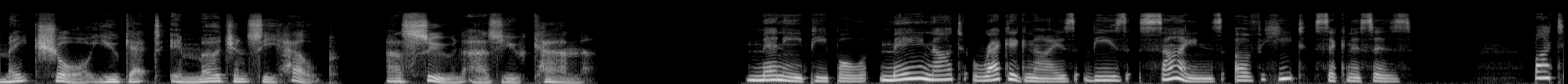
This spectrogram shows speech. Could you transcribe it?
Make sure you get emergency help as soon as you can. Many people may not recognize these signs of heat sicknesses. But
